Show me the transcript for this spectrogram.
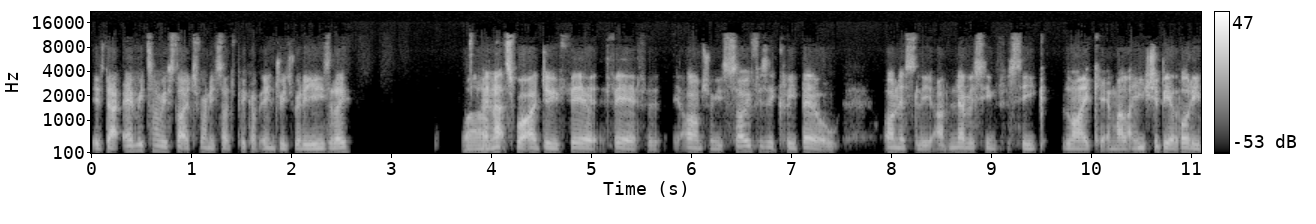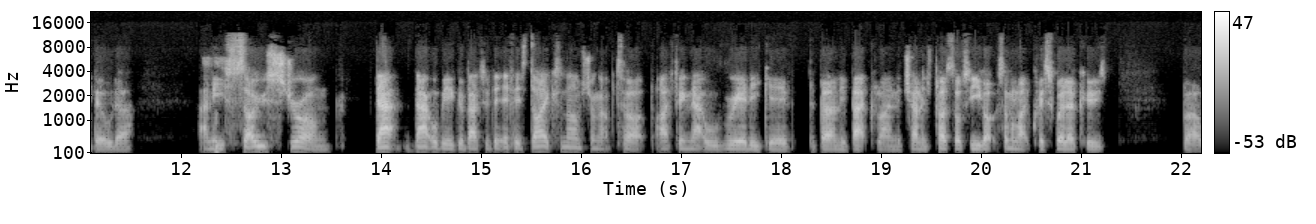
is that every time he started to run, he started to pick up injuries really easily. Wow. And that's what I do fear fear for Armstrong. He's so physically built. Honestly, I've never seen physique like it in my life. He should be a bodybuilder, and he's so strong that that will be a good battle. If it's Dykes and Armstrong up top, I think that will really give the Burnley backline a challenge. Plus, obviously, you have got someone like Chris Willock, who's well,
